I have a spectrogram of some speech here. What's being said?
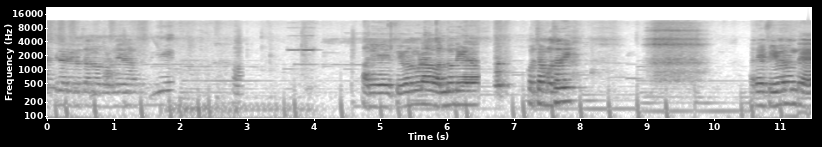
నచ్చినట్టు తిరుగుతాను రోడ్డు మీద. అరే ఫీవర్ కూడా వంద ఉంది కదా. కొంచెం మొసది. అరే ఫీవర్ ఉందే?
